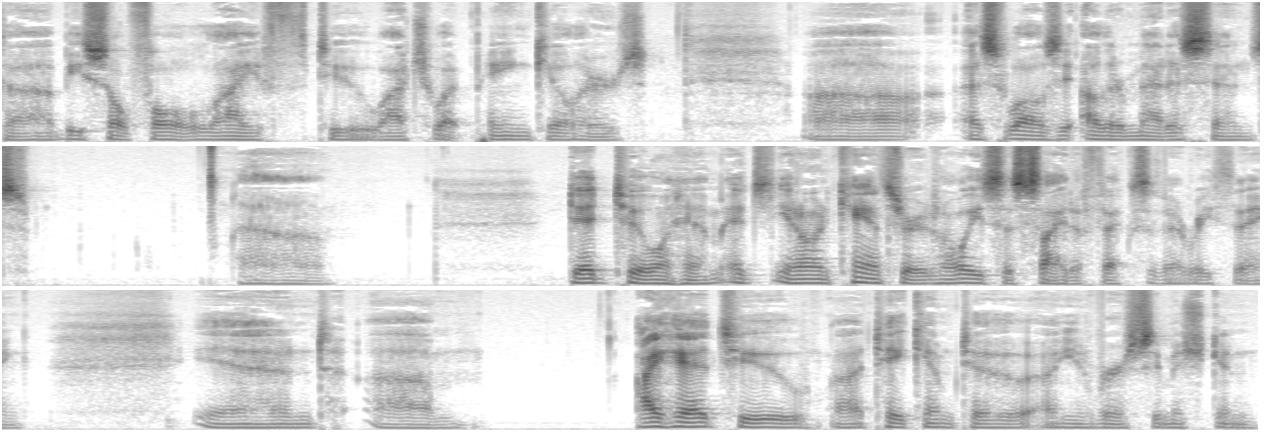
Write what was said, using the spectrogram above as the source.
uh, be so full of life, to watch what painkillers, uh, as well as the other medicines, uh, did to him. It's you know in cancer, it's always the side effects of everything, and um, I had to uh, take him to a University of Michigan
